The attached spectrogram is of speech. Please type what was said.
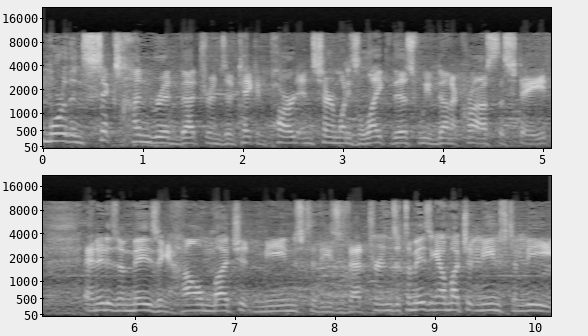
More than 600 veterans have taken part in ceremonies like this we've done across the state, and it is amazing how much it means to these veterans. It's amazing how much it means to me.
